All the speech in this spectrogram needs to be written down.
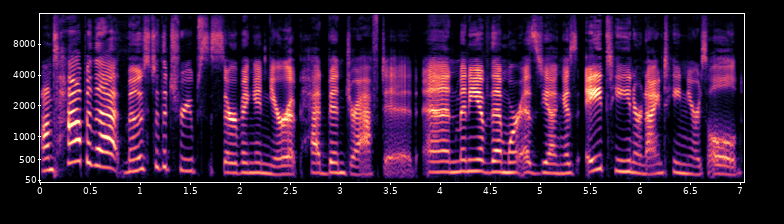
On top of that, most of the troops serving in Europe had been drafted, and many of them were as young as 18 or 19 years old.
